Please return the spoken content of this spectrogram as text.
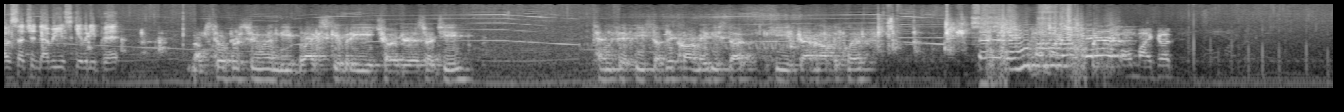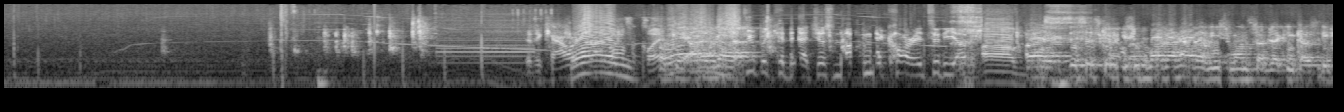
Oh, such a W Skibbity pit. I'm still pursuing the black Skibidi Charger SRT. 1050 subject car may be stuck. He's driving off the cliff. Oh my god. Did the coward drive off a cliff? Okay, I've got. Stupid cadet just knocked my car into the other. Um, Alright, this is Skibidi Supervisor. I have at least one subject in custody.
